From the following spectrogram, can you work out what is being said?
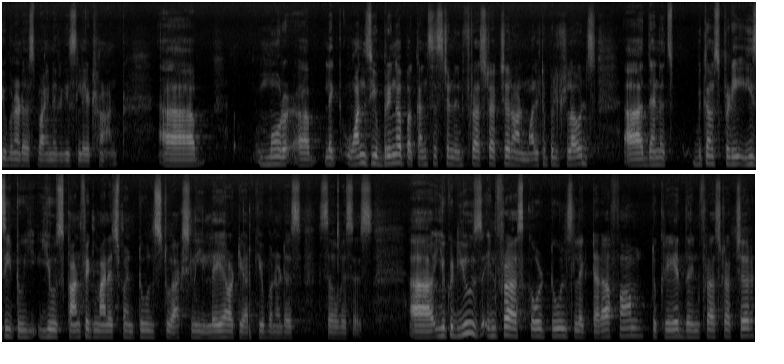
Kubernetes binaries later on. Uh, more uh, like once you bring up a consistent infrastructure on multiple clouds, then it becomes pretty easy to use config management tools to actually lay out your Kubernetes services. Uh, you could use infra as code tools like Terraform to create the infrastructure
